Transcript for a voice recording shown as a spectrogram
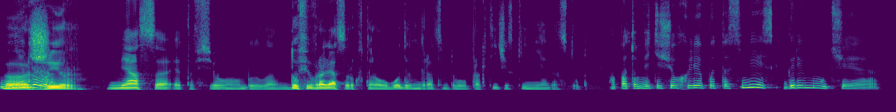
э, жир, мясо, это все было до февраля 42 года ленинградцам это было практически недоступно. А потом ведь еще хлеб это смесь гремучая,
